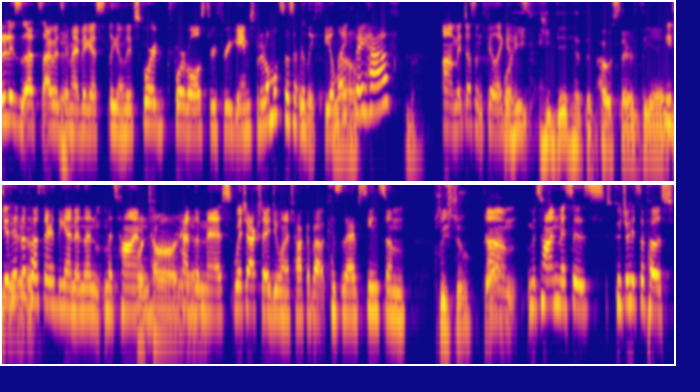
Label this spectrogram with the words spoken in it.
but it is, that's, I would say, my biggest, you know, they've scored four goals through three games, but it almost doesn't really feel no. like they have. No. Um, it doesn't feel like well, he, he did hit the post there at the end. He did yeah. hit the post there at the end, and then Matan, Matan had yeah. the miss, which actually I do want to talk about because I've seen some Please do. Yeah. Um, Matan misses. Cucho hits the post.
